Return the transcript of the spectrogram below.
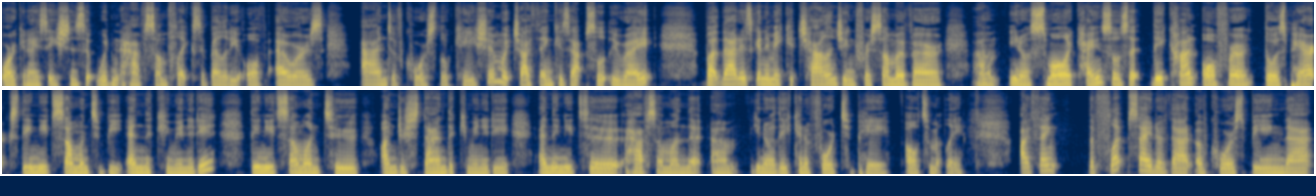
organizations that wouldn't have some flexibility of hours and of course location, which I think is absolutely right. But that is going to make it challenging for some of our, um, you know, smaller councils that they can't offer those perks. They need someone to be in the community. They need someone to understand the community, and they need to have someone that, um, you know, they can afford to pay ultimately. I think the flip side of that, of course, being that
